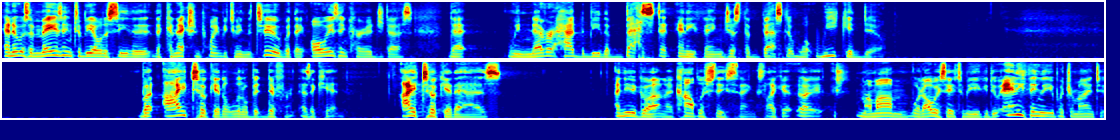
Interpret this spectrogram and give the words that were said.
And it was amazing to be able to see the, the connection point between the two, but they always encouraged us that we never had to be the best at anything, just the best at what we could do. But I took it a little bit different as a kid. I took it as I need to go out and accomplish these things. Like uh, my mom would always say to me, you could do anything that you put your mind to.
